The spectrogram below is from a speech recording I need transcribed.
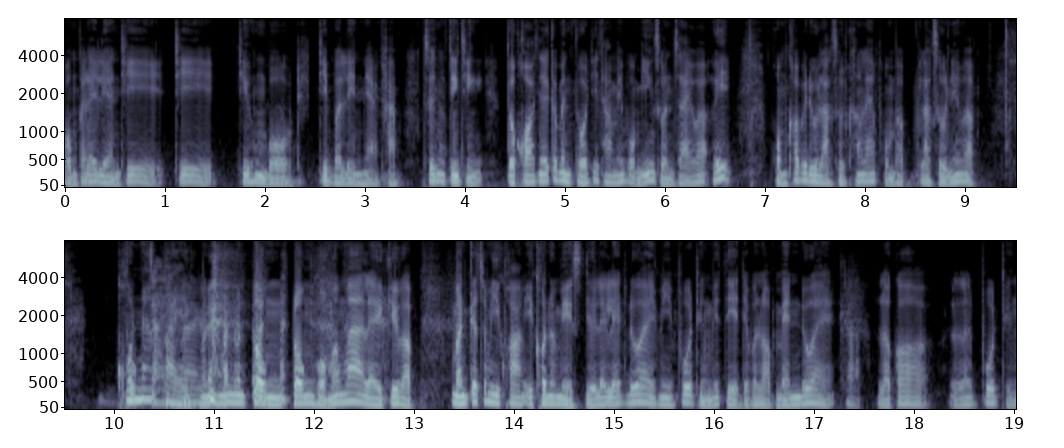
ผมก็ได้เรียนที่ที่ที่ Humboldt ที่เบอร์ลินเนี่ยครับ ซึ่งจริง ๆ ตัวคอร์สเนี้ก็เป็นตัวที่ทำให้ผมยิ่งสนใจว่า เอ้ย ผมเข้าไปดูหลักสูตรครั้งแรก ผมแบบหลักสูตรนี้แบบโคตรน่าไปถูกใจมากมันมันมันตรงตรงผมมาก ๆ เลย คือแบบ มันก็จะมีความ economics อยู่เล็ก ๆ ด้วย มีพูดถึงมิติ development ด้วยครับแล้วก็แล้วพูดถึง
